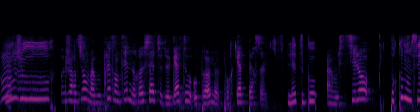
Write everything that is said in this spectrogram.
Bonjour Aujourd'hui, on va vous présenter une recette de gâteau aux pommes pour 4 personnes. Let's go À vos stylos Pour commencer,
